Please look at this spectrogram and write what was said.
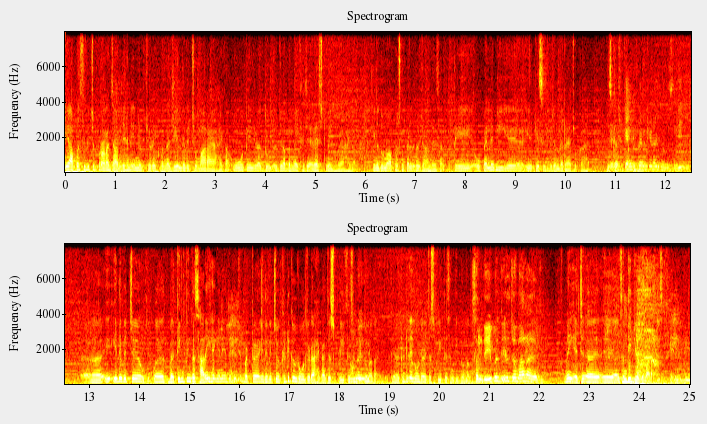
ਇਹ ਆਪਸ ਦੇ ਵਿੱਚ ਪੁਰਾਣਾ ਜਾਣਦੇ ਹਨ ਇਹਨਾਂ ਵਿੱਚ ਜਿਹੜਾ ਇੱਕ ਬੰਦਾ ਜੇਲ੍ਹ ਦੇ ਵਿੱਚੋਂ ਬਾਹਰ ਆਇਆ ਹੈਗਾ ਉਹ ਤੇ ਜਿਹੜਾ ਜਿਹੜਾ ਬੰਦਾ ਇੱਕ ਹਜੇ ਅਰੈਸਟ ਨਹੀਂ ਹੋਇਆ ਹੈਗਾ ਇਹਨਾਂ ਦੋਨੋਂ ਆਪਸ ਨੂੰ ਪਹਿਲੇ ਤੋਂ ਜਾਣਦੇ ਸਨ ਤੇ ਉਹ ਪਹਿਲੇ ਵੀ ਇਹ ਇਹ ਕੇਸਿਸ ਵਿੱਚ ਅੰਦਰ ਰਹਿ ਚੁੱਕਾ ਹੈ ਇਸ ਕਰਕੇ ਕੈਂਪਨ ਕਿਹੜਾ ਅਹ ਇਹ- ਇਹਦੇ ਵਿੱਚ ਕਿੰਗ ਪਿੰਗ ਤਾਂ ਸਾਰੇ ਹੀ ਹੈਗੇ ਨੇ ਇਹਦੇ ਵਿੱਚ ਬਟ ਇਹਦੇ ਵਿੱਚ ਕ੍ਰਿਟੀਕਲ ਰੋਲ ਜਿਹੜਾ ਹੈਗਾ ਜਸਪ੍ਰੀਤ ਤੇ ਸੰਦੀਪ ਦੋਨਾਂ ਦਾ। ਕ੍ਰਿਟੀਕਲ ਰੋਲ ਜਿਹੜਾ ਜਸਪ੍ਰੀਤ ਤੇ ਸੰਦੀਪ ਦੋਨਾਂ ਦਾ। ਸੰਦੀਪ ਜੇਲ੍ਹ ਚੋਂ ਬਾਹਰ ਆਇਆ ਜੀ ਨਹੀਂ ਸੰਦੀਪ ਜੇਲ੍ਹ ਤੋਂ ਬਾਹਰ ਆਇਆ ਸੀ।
